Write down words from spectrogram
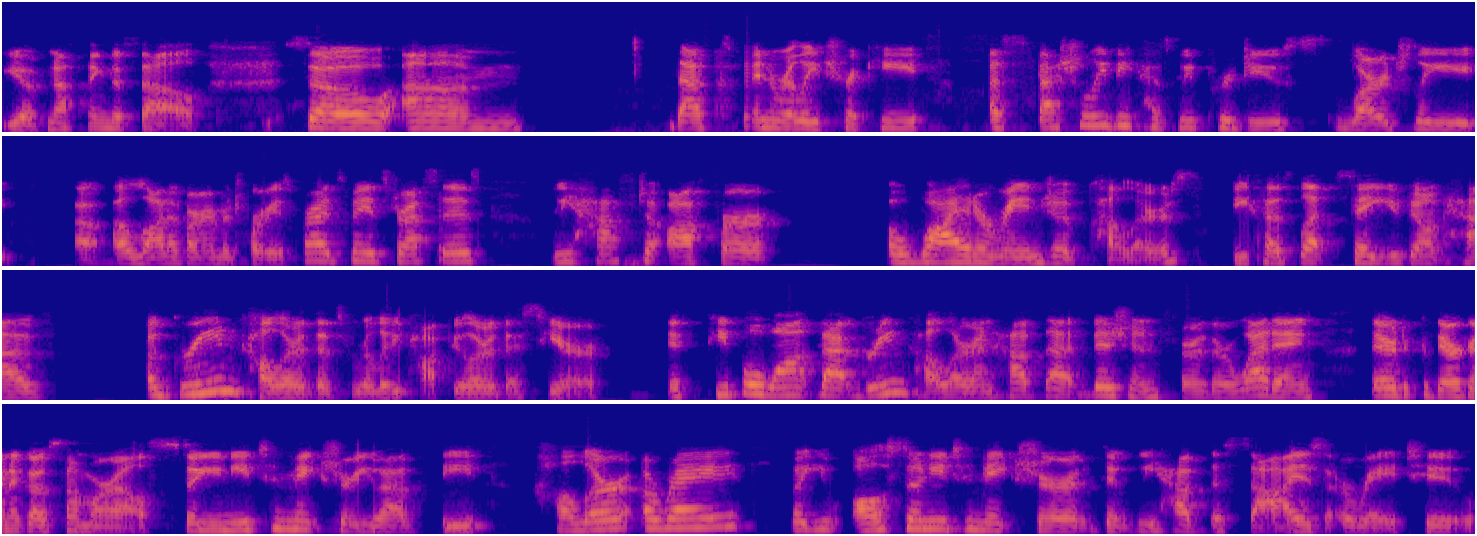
you have nothing to sell. So um, that's been really tricky, especially because we produce largely a, a lot of our inventory as bridesmaids dresses. We have to offer a wider range of colors because let's say you don't have a green color that's really popular this year. If people want that green color and have that vision for their wedding, they're they're going to go somewhere else. So you need to make sure you have the color array, but you also need to make sure that we have the size array too.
